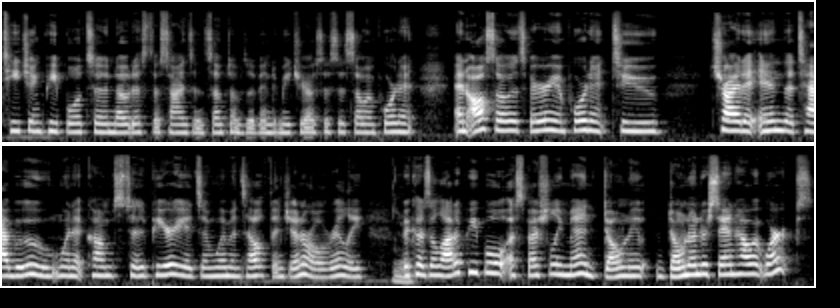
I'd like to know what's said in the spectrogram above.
teaching people to notice the signs and symptoms of endometriosis is so important. And also, it's very important to try to end the taboo when it comes to periods and women's health in general, really. Yeah. Because a lot of people, especially men, don't don't understand how it works.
